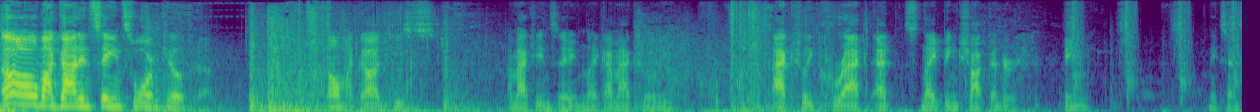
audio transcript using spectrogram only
Oh my god, insane swarm kill. Oh my god, Jesus. I'm actually insane. Like I'm actually actually cracked at sniping shotgunner thing. Makes sense.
